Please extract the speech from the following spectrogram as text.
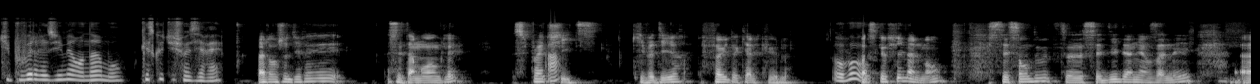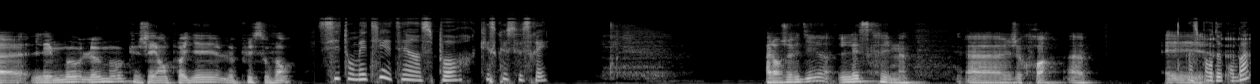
tu pouvais le résumer en un mot, qu'est-ce que tu choisirais? Alors je dirais, c'est un mot anglais, spreadsheets, ah. qui veut dire feuille de calcul. Oh. Parce que finalement, c'est sans doute euh, ces dix dernières années euh, les mots, le mot que j'ai employé le plus souvent. Si ton métier était un sport, qu'est-ce que ce serait? Alors je vais dire l'escrime, euh, je crois. un sport de combat?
